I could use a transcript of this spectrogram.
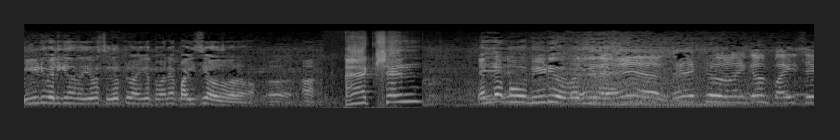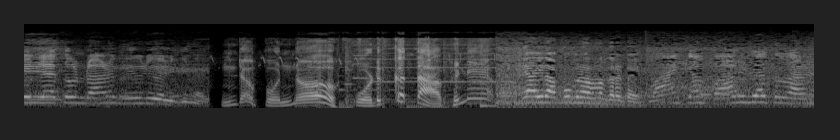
ബീഡി വലിക്കുന്ന ദൈവം സിഗരറ്റ് വാങ്ങിക്കാൻ തോനെ പൈസ ആവുമെന്ന് പറയണം. ആക്ഷൻ എന്താ വീഡിയോ വലിക്കുന്നത് പൈസ വീഡിയോ വലിക്കുന്നത്. എന്റെ പൊന്നോ ഞാൻ ഇത് അപ്പൂപ്പന് ഒരെണ്ണം തരട്ടെ. വാങ്ങിക്കാൻ പാടില്ലാത്തതാണ്.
